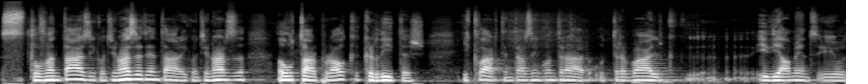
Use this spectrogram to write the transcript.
se te levantares e continuares a tentar e continuares a, a, lutar por algo que acreditas e claro, tentares encontrar o trabalho que idealmente, eu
